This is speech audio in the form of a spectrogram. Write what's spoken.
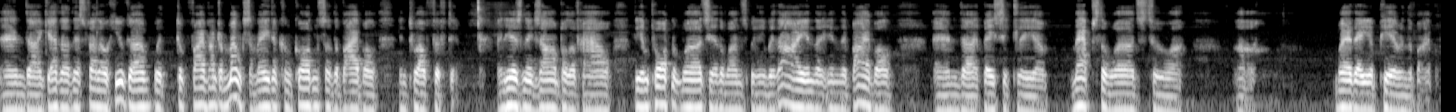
And I gather this fellow Hugo with, took 500 monks and made a concordance of the Bible in 1250. And here's an example of how the important words here, the ones beginning with I in the in the Bible, and uh, basically uh, maps the words to uh, uh, where they appear in the Bible.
